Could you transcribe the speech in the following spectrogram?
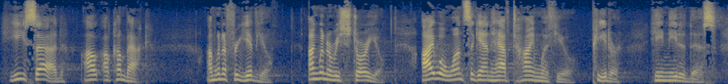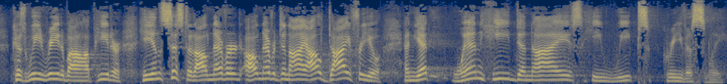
he said, I'll, I'll come back. I'm going to forgive you. I'm going to restore you. I will once again have time with you. Peter, he needed this. Because we read about how Peter, he insisted, I'll never, I'll never deny, I'll die for you. And yet, when he denies, he weeps grievously.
